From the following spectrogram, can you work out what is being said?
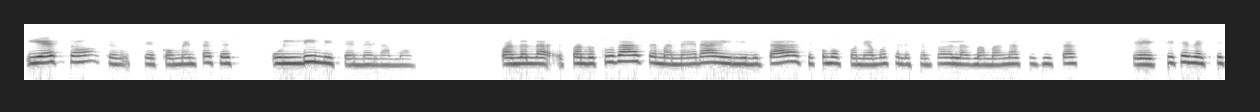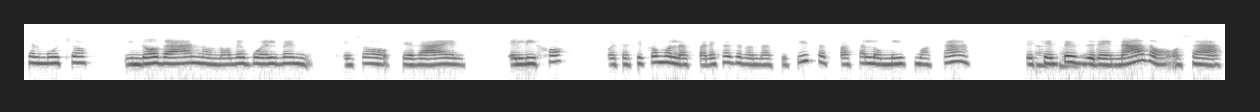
Y eso que, que comentas es un límite en el amor. Cuando, la, cuando tú das de manera ilimitada, así como poníamos el ejemplo de las mamás narcisistas que exigen, exigen mucho y no dan o no devuelven eso que da el, el hijo, pues así como las parejas de los narcisistas, pasa lo mismo acá te sientes drenado, o sea,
